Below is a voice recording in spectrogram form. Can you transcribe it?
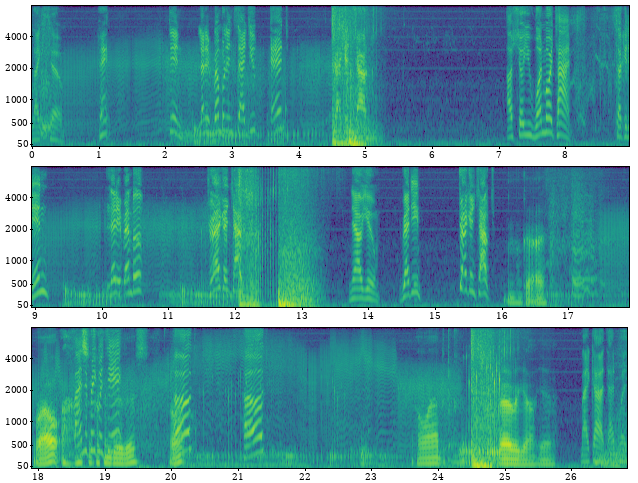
Like so. Then let it rumble inside you and dragon shout. I'll show you one more time. Suck it in. Let it rumble. Dragon shout. Now you. Ready? Dragon shout. Okay. Well, Find let's the see if I can do this. Oh, Hold. Hold. oh, I. There we go, yeah. My god, that was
